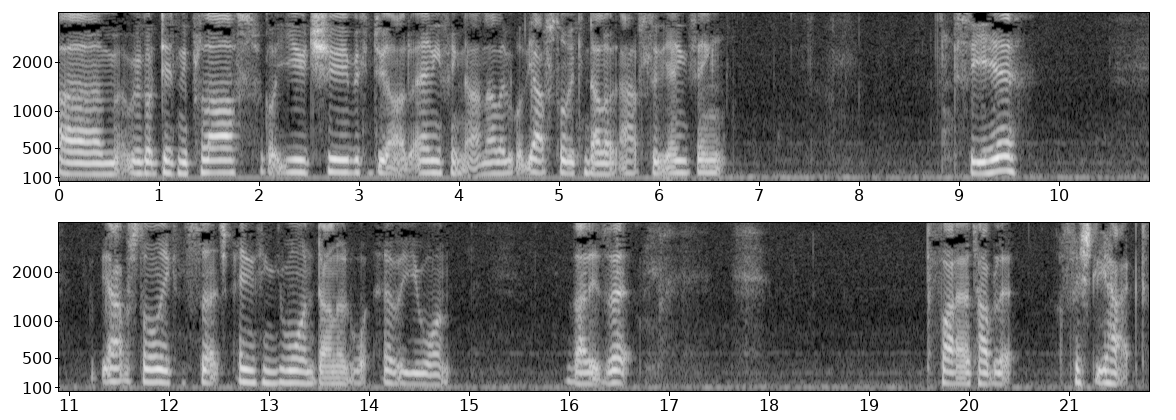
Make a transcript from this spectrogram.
um, we've got Disney Plus, we've got YouTube, we can do anything now. Now that we've got the App Store, we can download absolutely anything. see here. The App Store, you can search anything you want, download whatever you want. That is it. The Fire tablet officially hacked.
